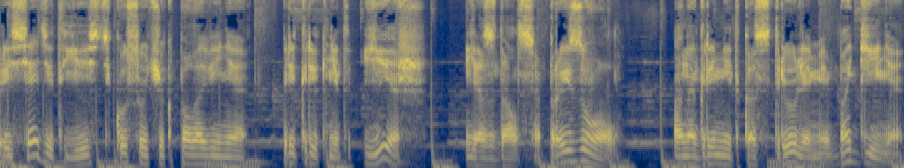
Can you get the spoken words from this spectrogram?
Присядет есть кусочек половине, прикрикнет «Ешь!» Я сдался, произвол. Она гремит кастрюлями, богиня.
